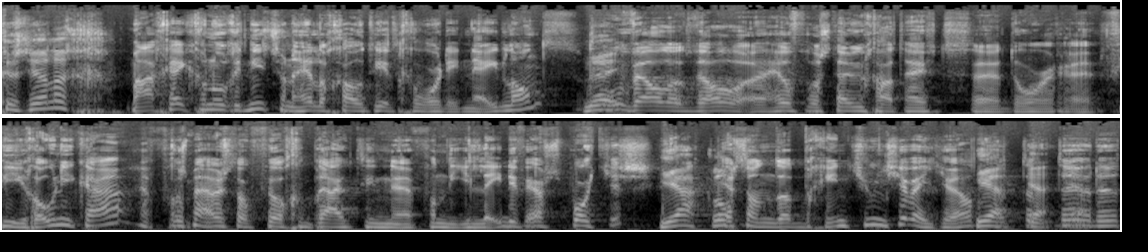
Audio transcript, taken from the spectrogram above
Gezellig. Maar gek genoeg is niet zo'n hele grote hit geworden in Nederland. Nee. Hoewel het wel eh, heel veel steun gehad heeft eh, door eh, Veronica. Volgens mij was het ook veel gebruikt in van die ledenwerfspotjes. Ja, klopt. Dan dat begintuntje, weet je wel. Ja, ja, ja.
